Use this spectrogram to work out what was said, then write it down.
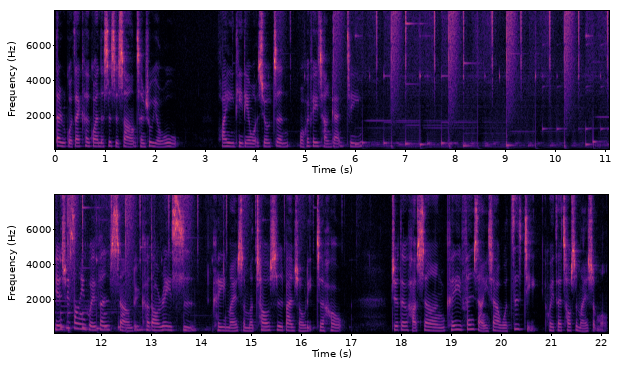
但如果在客观的事实上陈述有误，欢迎提点我修正，我会非常感激。延续上一回分享，旅客到瑞士。可以买什么超市伴手礼之后，觉得好像可以分享一下我自己会在超市买什么，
